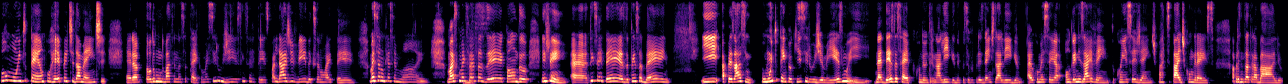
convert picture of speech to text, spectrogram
por muito tempo, repetidamente, era todo mundo batendo nessa tecla, mas cirurgia, sem certeza, qualidade de vida que você não vai ter, mas você não quer ser mãe, mas como é que Nossa. você vai fazer quando, enfim, é, tem certeza, pensa bem. E apesar, assim, por muito tempo eu quis cirurgia mesmo, e, né, desde essa época, quando eu entrei na liga, depois eu fui presidente da liga, aí eu comecei a organizar evento, conhecer gente, participar de congresso, apresentar trabalho,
